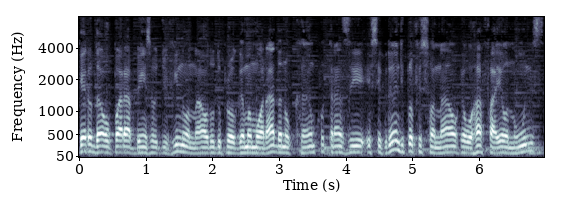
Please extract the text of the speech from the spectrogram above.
Quero dar o parabéns ao Divino Ronaldo do programa Morada no Campo, trazer esse grande profissional que é o Rafael Nunes.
